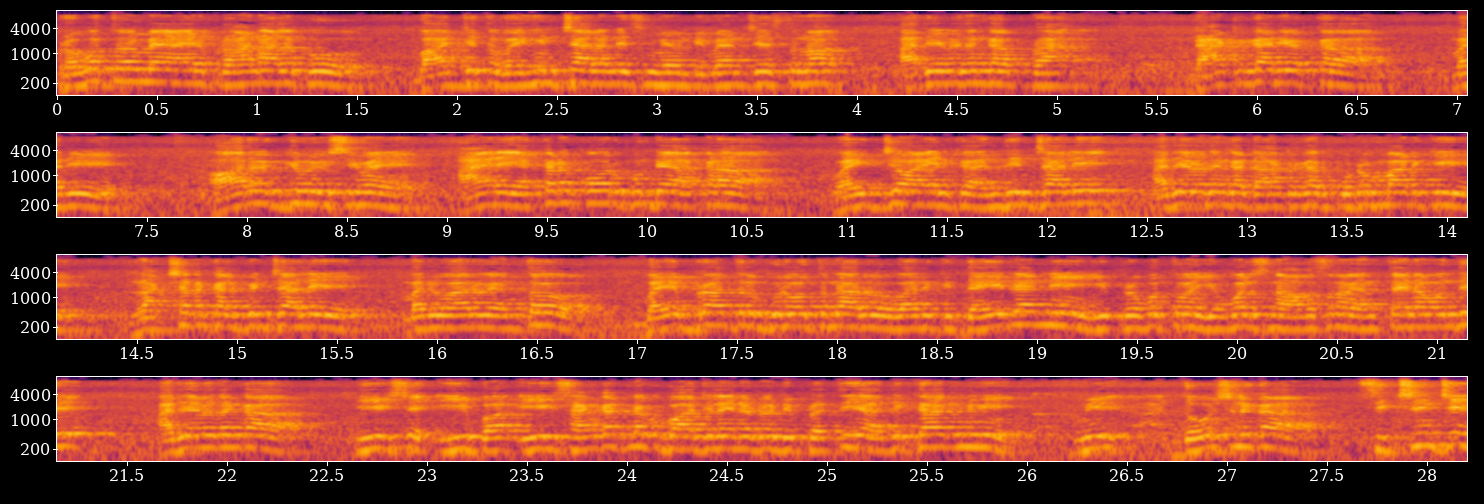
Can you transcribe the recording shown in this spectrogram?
ప్రభుత్వమే ఆయన ప్రాణాలకు బాధ్యత వహించాలనేసి మేము డిమాండ్ చేస్తున్నాం. అదేవిధంగా ప్రా డాక్టర్ గారి యొక్క మరి ఆరోగ్యం విషయమై ఆయన ఎక్కడ కోరుకుంటే అక్కడ వైద్యం ఆయనకి అందించాలి. అదేవిధంగా డాక్టర్ గారి కుటుంబానికి రక్షణ కల్పించాలి. మరి వారు ఎంతో భయభ్రాంతులకు గురవుతున్నారు. వారికి ధైర్యాన్ని ఈ ప్రభుత్వం ఇవ్వాల్సిన అవసరం ఎంతైనా ఉంది. అదేవిధంగా ఈ ఈ ఈ సంఘటనకు బాధ్యులైనటువంటి ప్రతి అధికారిని మీ దోషులుగా శిక్షించి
